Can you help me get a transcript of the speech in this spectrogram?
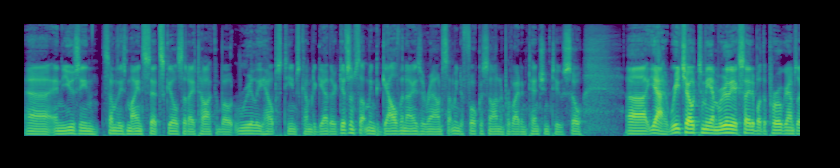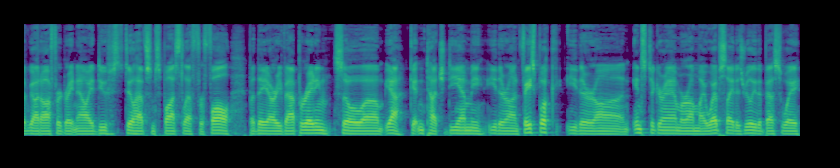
uh, and using some of these mindset skills that I talk about really helps teams come together. It gives them something to galvanize around, something to focus on and provide intention to. So, uh, yeah, reach out to me. I'm really excited about the programs I've got offered right now. I do still have some spots left for fall, but they are evaporating. So, um, yeah, get in touch. DM me either on Facebook, either on Instagram, or on my website is really the best way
